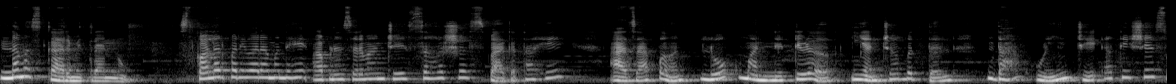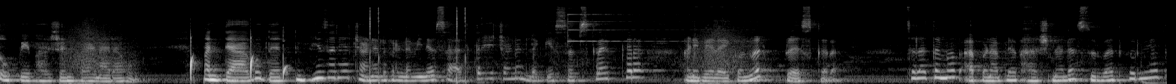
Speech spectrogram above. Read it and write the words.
नमस्कार मित्रांनो. स्कॉलर परिवारामध्ये आपण सर्वांचे सहर्ष स्वागत आहे. आज आपण लोकमान्य टिळक यांच्याबद्दल दहा ओळींचे अतिशय सोपे भाषण करणार आहोत. पण त्या अगोदर तुम्ही जर या चॅनलवर नवीन असाल तर हे चॅनल लगेच सबस्क्राईब करा आणि बेल आयकॉनवर प्रेस करा. चला तर मग आपण आपल्या भाषणाला सुरुवात करूयात.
